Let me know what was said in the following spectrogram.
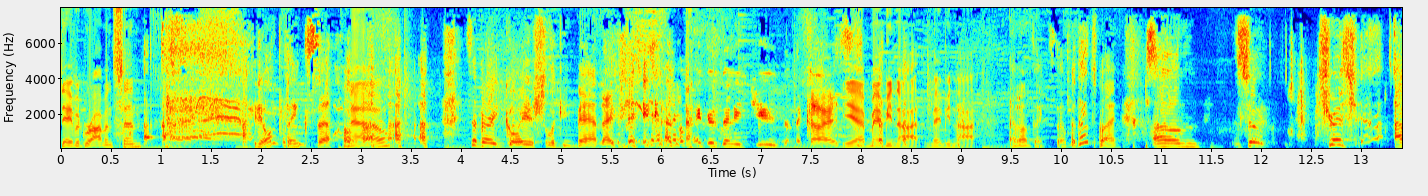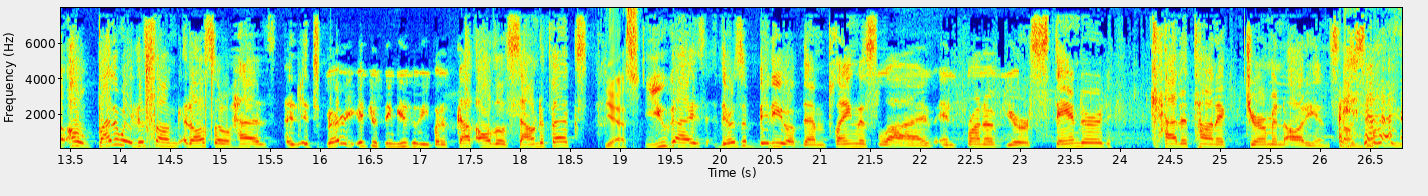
David Robinson? I don't think so. No. it's a very goyish looking band. I think. I don't think there's any Jews in the cars. Yeah, maybe not. Maybe not. I don't think so, but that's fine. Um, so, Trish, uh, oh, by the way, this song it also has it's very interesting musically, but it's got all those sound effects. Yes. You guys, there's a video of them playing this live in front of your standard catatonic German audience. on CDs.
